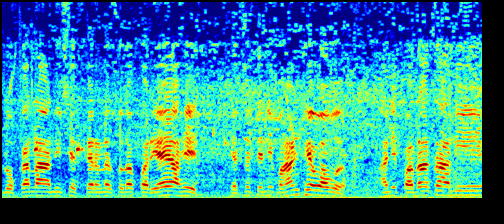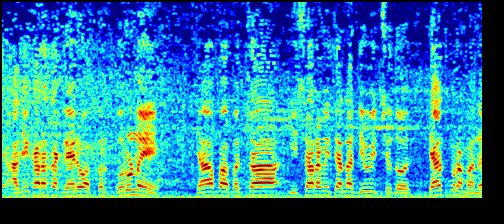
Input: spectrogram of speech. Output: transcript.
लोकांना आणि शेतकऱ्यांना सुद्धा पर्याय आहेत त्याचं त्यांनी भान ठेवावं आणि पदाचा आणि अधिकाराचा गैरवापर करू नये याबाबतचा इशारा मी त्यांना देऊ इच्छितो. त्याचप्रमाणे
